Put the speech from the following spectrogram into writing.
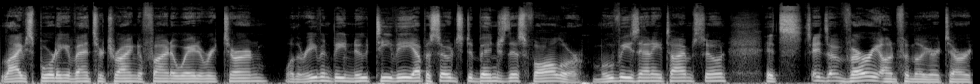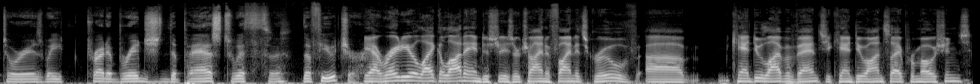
Live sporting events are trying to find a way to return. Will there even be new TV episodes to binge this fall or movies anytime soon? It's it's a very unfamiliar territory as we try to bridge the past with uh, the future. Yeah, radio, like a lot of industries, are trying to find its groove. Uh, you can't do live events. You can't do on site promotions.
